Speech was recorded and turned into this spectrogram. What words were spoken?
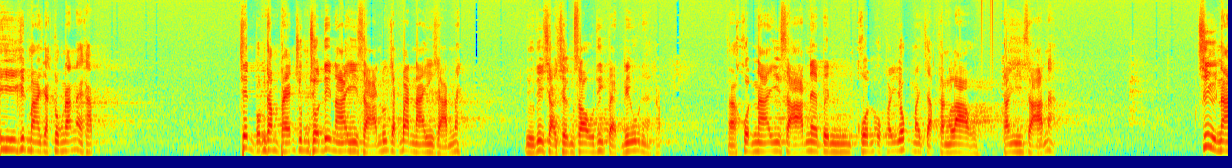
ดีๆขึ้นมาจากตรงนั้นนะครับ เช่นผมทำแผนชุมชนที่นาอีสานรู้จักบ้านนาอีสานไหม อยู่ที่ฉะเชิงเซาที่แปดริ้วนะครับคนนาอีสานเนี่ยเป็นคนอพยพมาจากทางลาวทางอีสานนะชื่อนา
